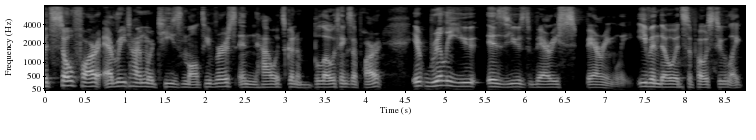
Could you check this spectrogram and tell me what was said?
But so far, every time we're teased multiverse and how it's going to blow things apart, it really u- is used very sparingly, even though it's supposed to like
